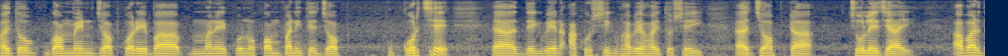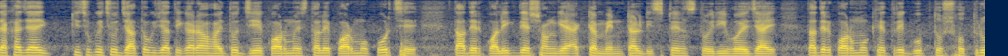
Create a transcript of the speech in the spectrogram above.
হয়তো গভর্নমেন্ট জব করে বা মানে কোনো কোম্পানিতে জব করছে দেখবেন আকস্মিকভাবে হয়তো সেই জবটা চলে যায়। আবার দেখা যায় কিছু কিছু জাতক জাতিকারা হয়তো যে কর্মস্থলে কর্ম করছে, তাদের কলিগদের সঙ্গে একটা মেন্টাল ডিস্টেন্স তৈরি হয়ে যায়। তাদের কর্মক্ষেত্রে গুপ্ত শত্রু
